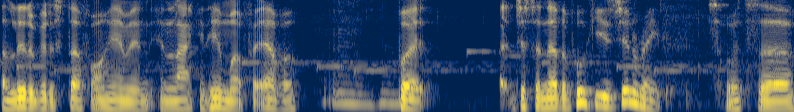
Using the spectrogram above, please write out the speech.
a little bit of stuff on him and, and locking him up forever. Mm-hmm. But just another Pookie is generated. So it's uh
